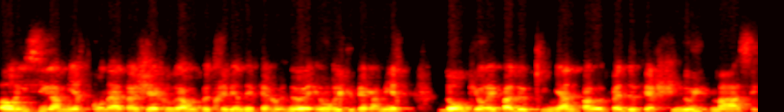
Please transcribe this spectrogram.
Or, ici, la myrte qu'on a attachée avec le on peut très bien défaire le nœud et on récupère la myrte. Donc, il n'y aurait pas de kinyan par le fait de faire chinouille maasé.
